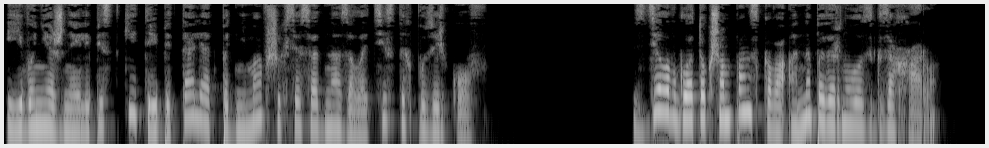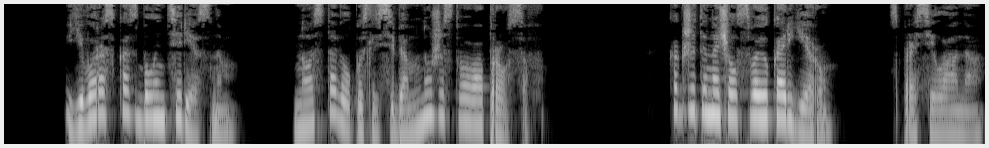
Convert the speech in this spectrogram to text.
и его нежные лепестки трепетали от поднимавшихся со дна золотистых пузырьков. Сделав глоток шампанского, она повернулась к Захару. Его рассказ был интересным, но оставил после себя множество вопросов. «Как же ты начал свою карьеру?» — спросила она.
